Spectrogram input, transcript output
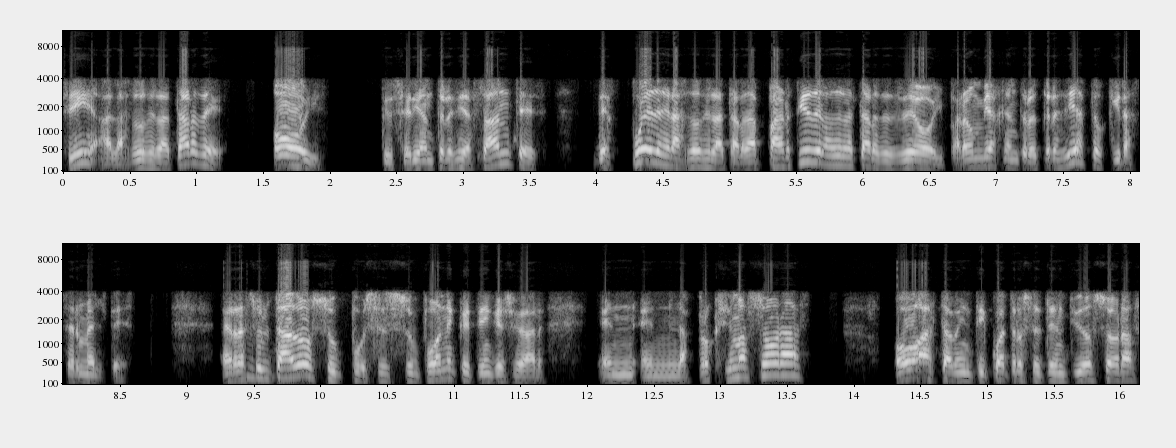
¿sí? A las 2 de la tarde, hoy, que serían tres días antes, después de las 2 de la tarde, a partir de las 2 de la tarde de hoy, para un viaje dentro de tres días, tengo que ir a hacerme el test. El resultado se supone que tiene que llegar en, en las próximas horas o hasta 24 72 horas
